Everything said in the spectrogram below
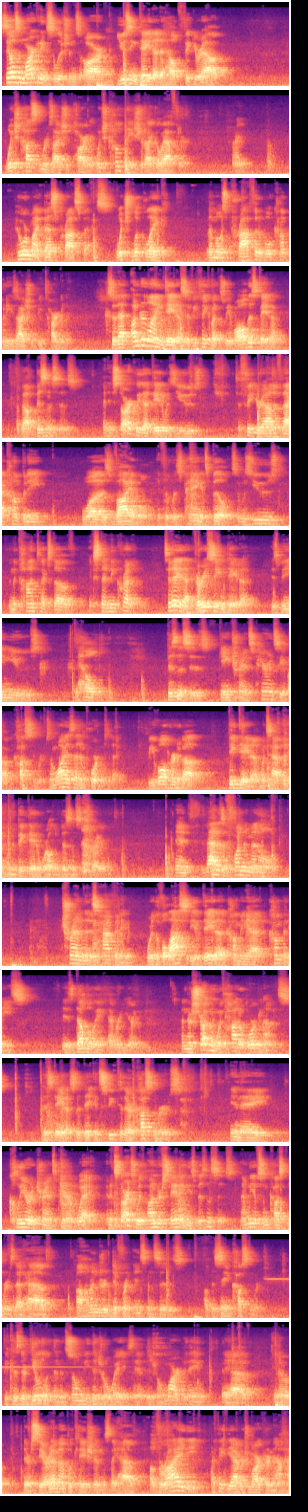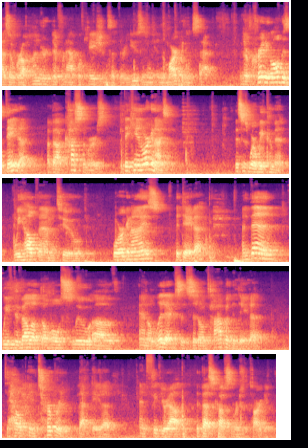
Sales and marketing solutions are using data to help figure out which customers I should target, which companies should I go after, right? Who are my best prospects? Which look like the most profitable companies I should be targeting? So that underlying data, so if you think about this, we have all this data about businesses, and historically that data was used to figure out if that company was viable, if it was paying its bills. It was used in the context of extending credit. Today, that very same data is being used to help businesses gain transparency about customers. And why is that important today? Well, you've all heard about big data and what's happening in the big data world of businesses, right? And that is a fundamental trend that is happening where the velocity of data coming at companies is doubling every year. And they're struggling with how to organize this data so that they can speak to their customers in a clear and transparent way. And it starts with understanding these businesses. And we have some customers that have a hundred different instances of the same customer because they're dealing with them in so many digital ways. They have digital marketing, they have you know, their CRM applications, they have a variety. I think the average marketer now has over 100 different applications that they're using in the marketing stack. And they're creating all this data about customers, but they can't organize it. This is where we come in. We help them to organize the data, and then we've developed a whole slew of analytics that sit on top of the data to help interpret that data and figure out the best customers to target.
